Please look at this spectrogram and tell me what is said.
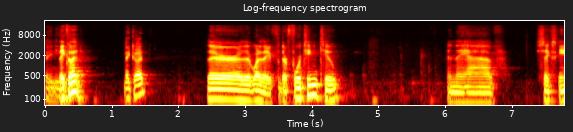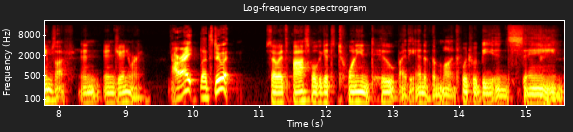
they need. They could. They could. They're what are they? They're fourteen and two, and they have six games left in in January. All right, let's do it. So it's possible to get to 20 and 2 by the end of the month, which would be insane.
